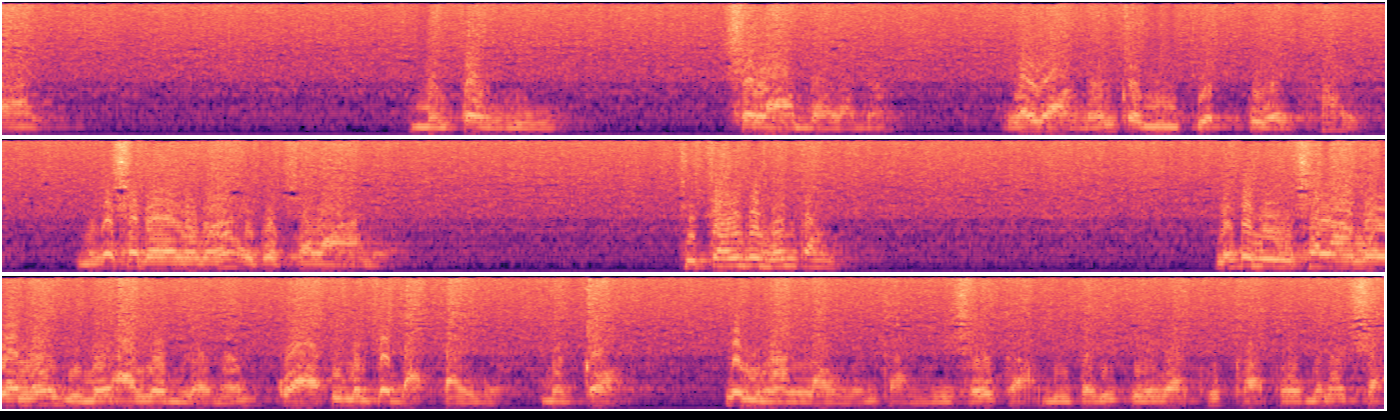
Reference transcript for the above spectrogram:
กาย มันต้องมี ชรามรณะ ระหว่างนั้นก็มีเจ็บป่วยไข้ มันก็แสดงออกมาไอ้พวกชราเนี่ย จิตใจก็เหมือนกัน มันก็มีชรามรณะอยู่ในอารมณ์เหล่านั้น กว่าที่มันจะดับไปเนี่ย มันก็เล่นงานเราเหมือนกัน มีโสกะ มีปริเทวะ ทุกขโทมนัสสะ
